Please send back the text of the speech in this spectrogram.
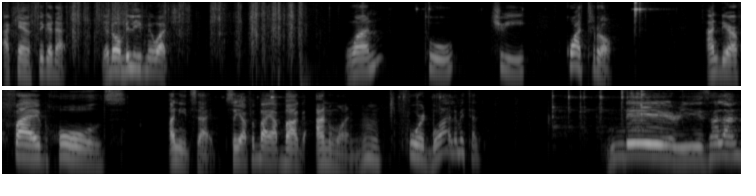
I can't figure that. You don't believe me? Watch. One, two, three, cuatro and there are five holes on each side. So you have to buy a bag and one. Mm. Ford boy, let me tell you. There is a land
